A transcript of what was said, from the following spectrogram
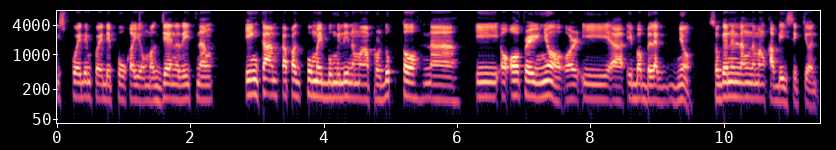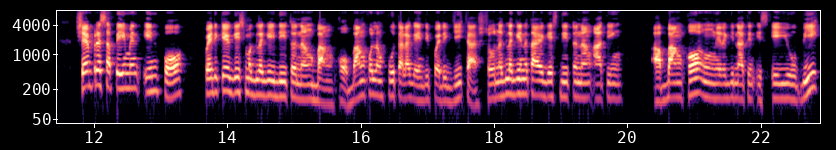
is pwedeng pwede po kayong mag-generate ng income kapag po may bumili ng mga produkto na i-offer nyo or i, uh, ibablog nyo. So, ganun lang naman ka-basic yon. Siyempre, sa payment info, pwede kayo guys maglagay dito ng bangko. Bangko lang po talaga, hindi pwede GCash. So, naglagay na tayo guys dito ng ating uh, bangko. Ang nilagay natin is AUB.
